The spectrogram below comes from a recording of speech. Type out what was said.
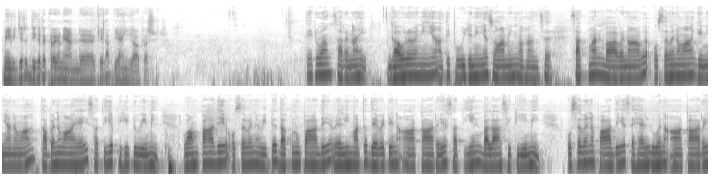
මේ විදිහට දිගට කරගෙන යන්න කියලා අපි යන් ගාව ප්‍රශ්නෙට. තෙරුවන් සරණයි. ගෞරවනීය අතිපූජනීය ස්වාමින් වහන්ස සක්මන් භාවනාව ඔසවනවා ගෙනියනවා තබනවා යයි සතිය පිහිටුවෙමි වම් පාදයේ ඔසවන විට දකුණු පාදය වැලි මත දෙවටෙන ආකාරය සතියෙන් බලා සිටියෙමි ඔසවන පාදයේ සැහැල්ලු වන ආකාරය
